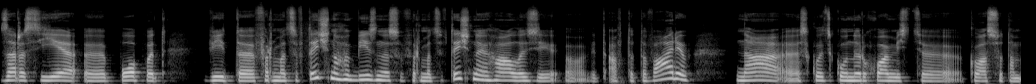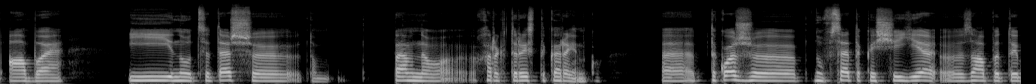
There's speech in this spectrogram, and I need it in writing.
зараз є е, попит від фармацевтичного бізнесу, фармацевтичної галузі, від автотоварів на складську нерухомість класу там А, Б. І ну, це теж там, певна характеристика ринку. Е, Також е, ну, все-таки ще є е, запити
